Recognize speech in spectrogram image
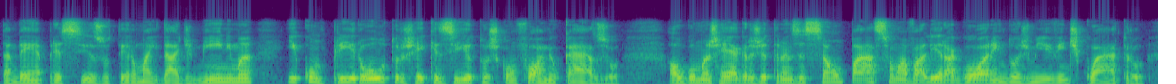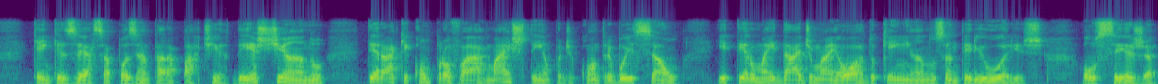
Também é preciso ter uma idade mínima e cumprir outros requisitos, conforme o caso. Algumas regras de transição passam a valer agora em 2024. Quem quiser se aposentar a partir deste ano terá que comprovar mais tempo de contribuição e ter uma idade maior do que em anos anteriores, ou seja,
